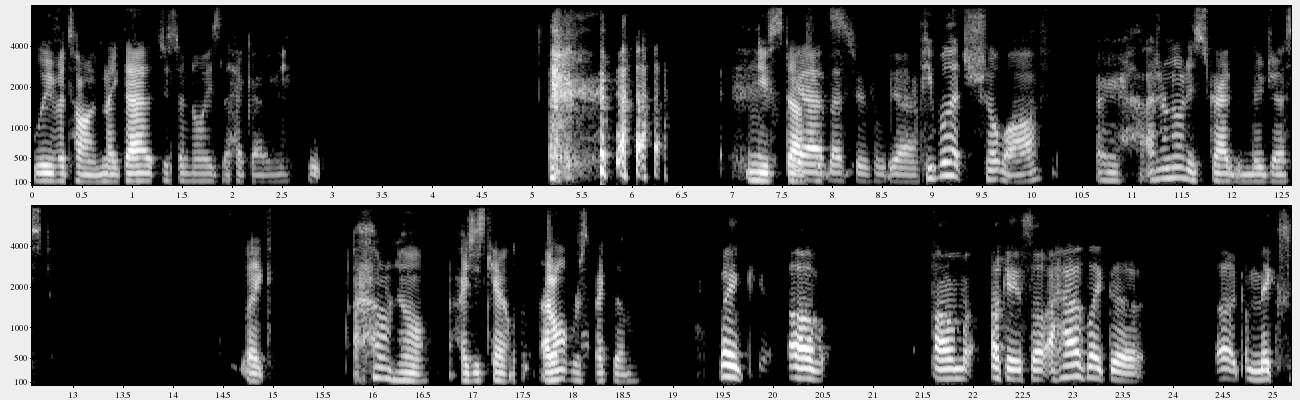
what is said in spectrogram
Louis Vuitton, like that just annoys the heck out of me. New stuff. yeah, it's- that's true. Yeah, people that show off are I don't know how to describe them. They're just like I don't know. I just can't I don't respect them. like um, um. Okay, so I have like a, a mixed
